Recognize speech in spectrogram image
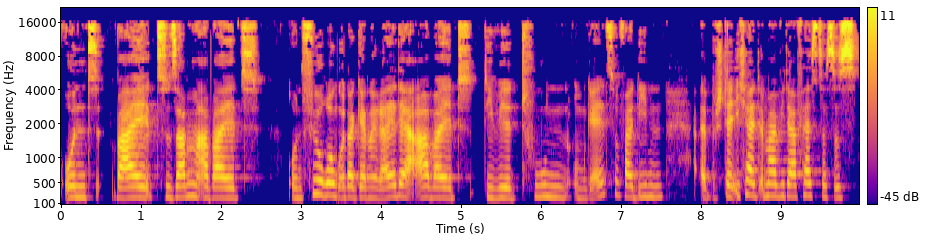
Und bei Zusammenarbeit und Führung oder generell der Arbeit, die wir tun, um Geld zu verdienen, äh, stelle ich halt immer wieder fest, dass es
